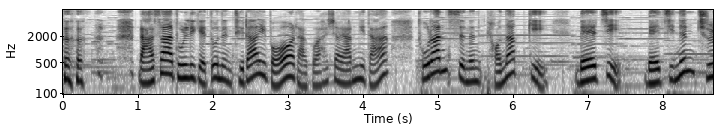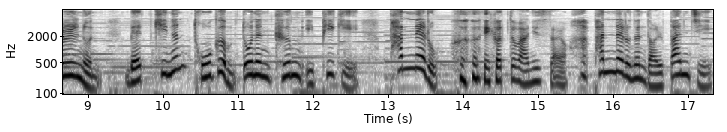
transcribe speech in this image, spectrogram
나사 돌리개 또는 드라이버라고 하셔야 합니다. 도란스는 변압기, 매지, 매지는 줄눈, 맷키는 도금 또는 금 입히기, 판네루 이것도 많이 써요. 판네루는 널빤지,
